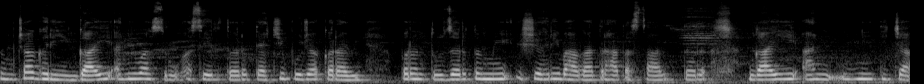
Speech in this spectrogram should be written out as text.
तुमच्या घरी गाई आणि वासरू असेल तर त्याची पूजा करावी. परंतु जर तुम्ही शहरी भागात राहत असाल तर गाई आणि तिच्या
